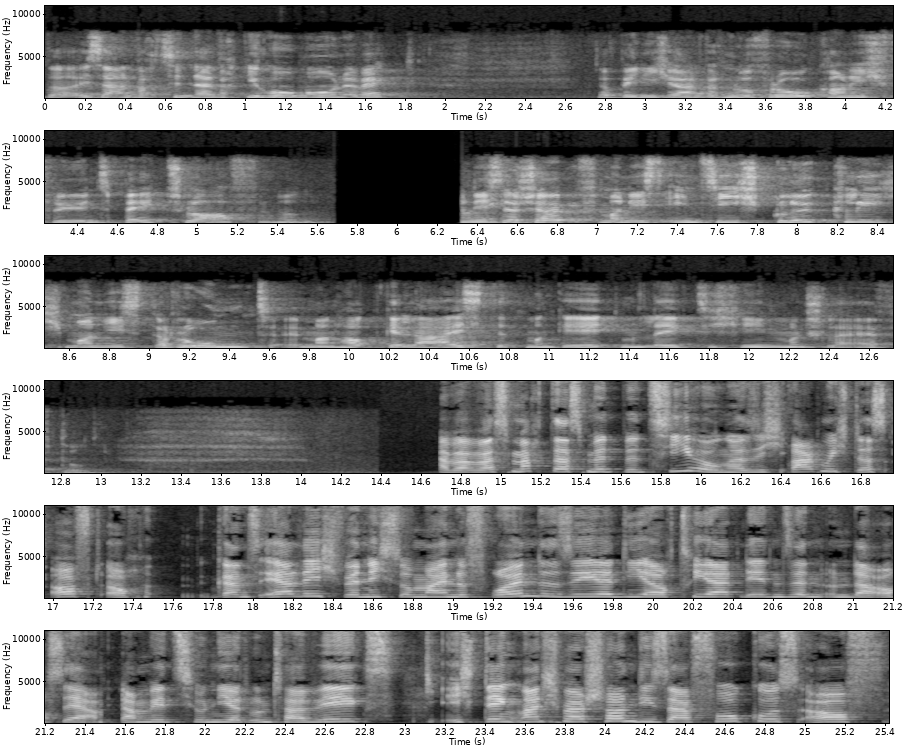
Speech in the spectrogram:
Da ist einfach, sind einfach die Hormone weg. Da bin ich einfach nur froh, kann ich früh ins Bett schlafen. Oder? Man ist erschöpft, man ist in sich glücklich, man ist rund, man hat geleistet, man geht, man legt sich hin, man schläft. Oder? Aber was macht das mit Beziehungen? Also ich frage mich das oft, auch ganz ehrlich, wenn ich so meine Freunde sehe, die auch Triathleten sind und da auch sehr ambitioniert unterwegs. Ich denke manchmal schon, dieser Fokus auf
